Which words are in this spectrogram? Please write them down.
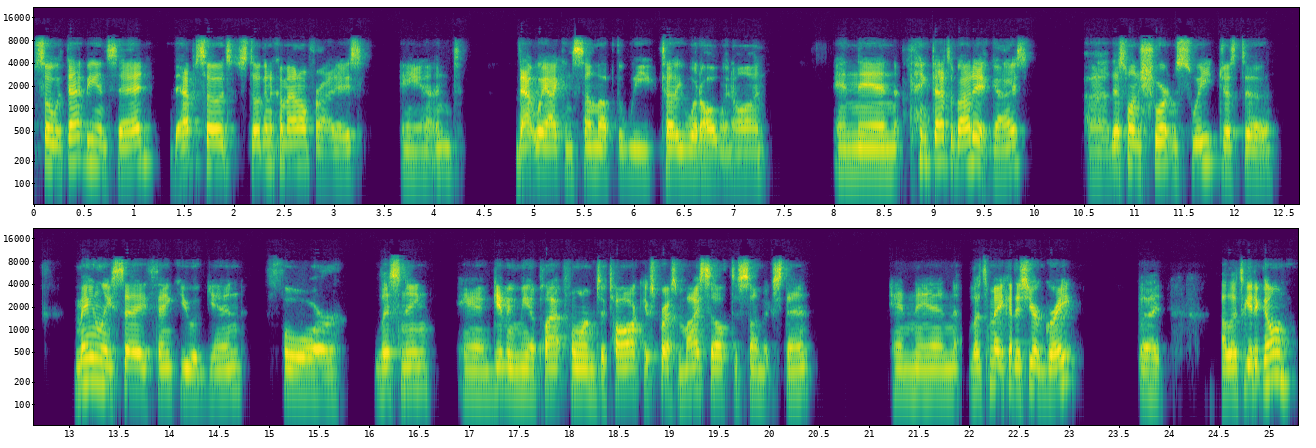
So, with that being said, the episode's still going to come out on Fridays. And that way I can sum up the week, tell you what all went on. And then I think that's about it, guys. Uh, this one's short and sweet, just to mainly say thank you again for listening and giving me a platform to talk, express myself to some extent. And then let's make this year great, but uh, let's get it going.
